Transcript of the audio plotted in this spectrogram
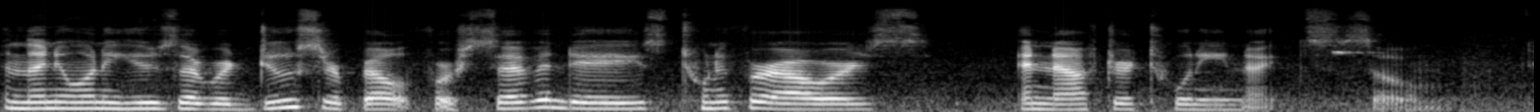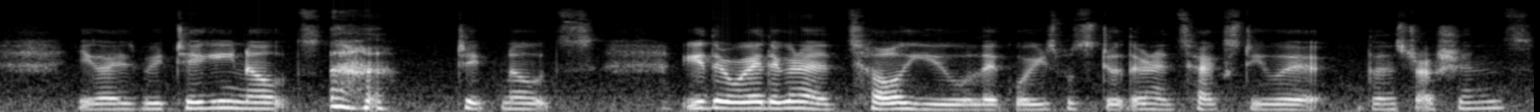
And then you want to use the reducer belt for seven days 24 hours and after 20 nights. So you guys be taking notes take notes. Either way they're gonna tell you like what you're supposed to do. They're gonna text you it the instructions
